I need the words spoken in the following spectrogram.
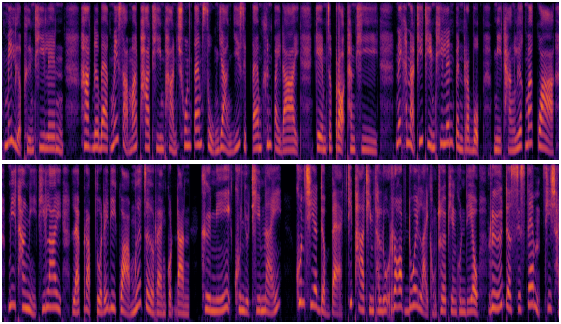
บไม่เหลือพื้นที่เล่น หากเดอะแบกไม่สามารถพาทีมผ่านช่วงแต้มสูงอย่าง 20 แต้มขึ้นไปได้ เกมจะเปราะทันที ในขณะที่ทีมที่เล่นเป็นระบบ มีทางเลือกมากกว่า มีทางหนีที่ไล่ และปรับตัวได้ดีกว่าเมื่อเจอแรงกดดัน คืนนี้คุณอยู่ทีมไหน คุณเชียร์เดอะแบกที่พาทีมทะลุรอบด้วยไหลของเธอเพียงคนเดียว หรือ The System ที่ใช้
